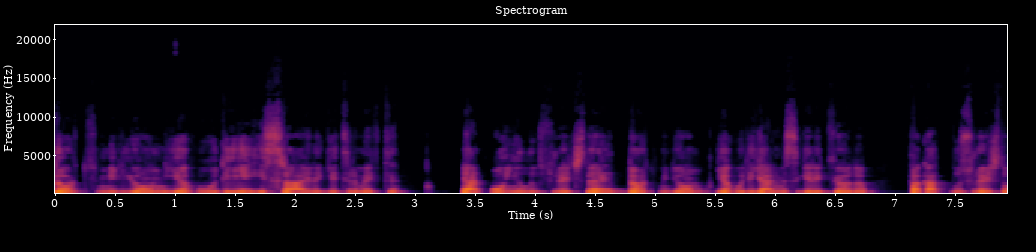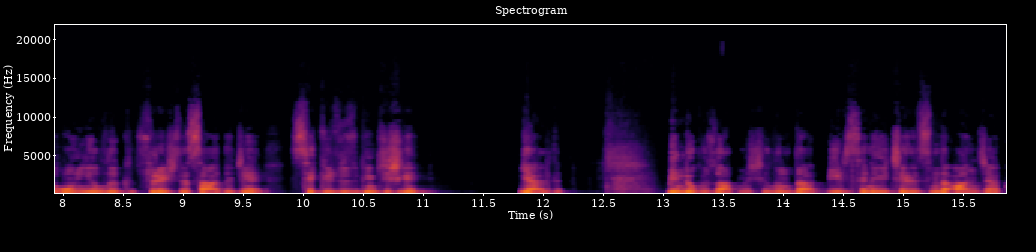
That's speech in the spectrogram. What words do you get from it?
4 milyon Yahudiyi İsrail'e getirmekti. Yani 10 yıllık süreçte 4 milyon Yahudi gelmesi gerekiyordu. Fakat bu süreçte 10 yıllık süreçte sadece 800 bin kişi geldi. 1960 yılında bir sene içerisinde ancak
